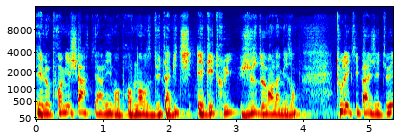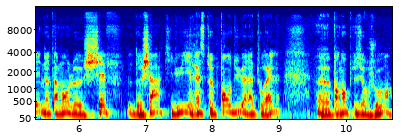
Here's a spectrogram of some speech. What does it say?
Et le premier char qui arrive en provenance d'Utah Beach est détruit juste devant la maison. Tout l'équipage est tué, notamment le chef de char qui, lui, reste pendu à la tourelle euh, pendant plusieurs jours.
